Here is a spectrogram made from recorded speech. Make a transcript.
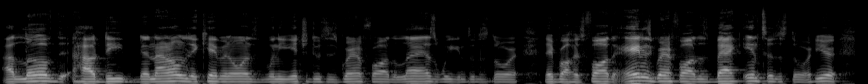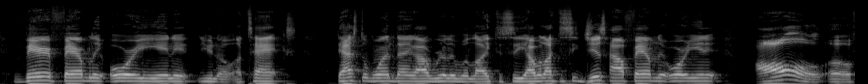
I loved how deep that not only did Kevin Owens when he introduced his grandfather last week into the store, they brought his father and his grandfathers back into the store. Here, very family oriented, you know, attacks. That's the one thing I really would like to see. I would like to see just how family oriented all of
